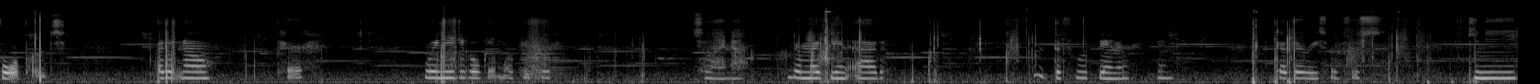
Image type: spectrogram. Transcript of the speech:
four parts? I don't know. Pair. We need to go get more paper. So I know. There might be an ad. The food banner thing. Gather resources. Gimme.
